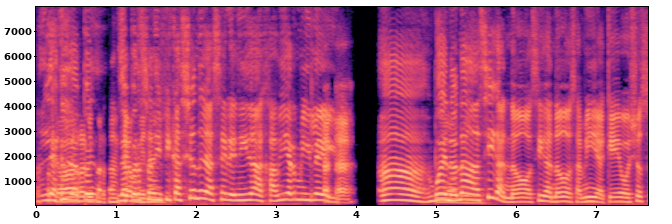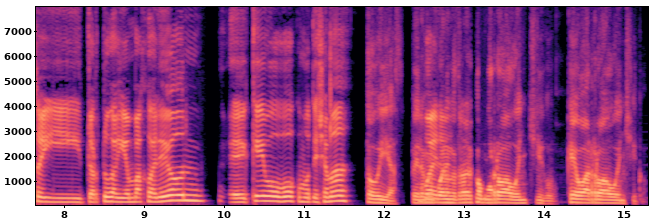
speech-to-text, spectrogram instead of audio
la, la la personificación de la serenidad, Javier Milei. Ah, bueno, nada, síganos, síganos a mí, a Kevo. Yo soy Tortuga-León. Eh, Kevo, ¿vos cómo te llamás? Tobías, pero Bueno. me pueden encontrar como arroba buen chico. Que o arroba buen chico.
